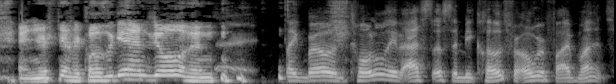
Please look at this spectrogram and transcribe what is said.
and you're gonna be closed again, Joel, and then like, bro, total, they've asked us to be closed for over five months.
